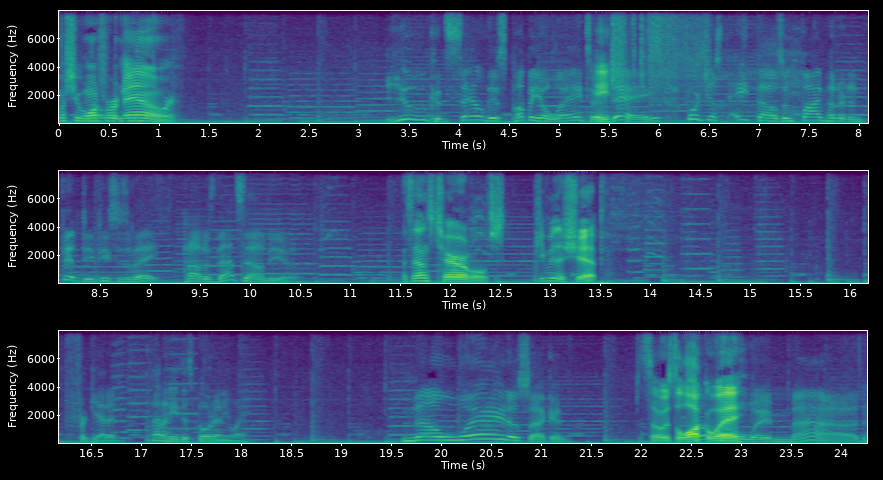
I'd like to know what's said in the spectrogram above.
much you Well, want for it do you think it's now? You could sail this puppy away today for just 8,550 pieces of eight. How does that sound to you? That sounds terrible. Just give me the ship. Forget it. I don't need this boat anyway. Now wait a second. It's always the walk Don't. Go away mad.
